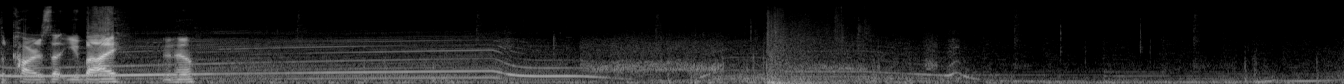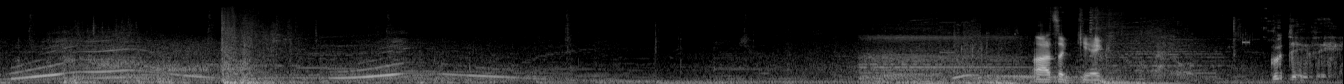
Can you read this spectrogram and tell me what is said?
the cars that you buy, you know? Ah, oh, it's a gig. Good day, V.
